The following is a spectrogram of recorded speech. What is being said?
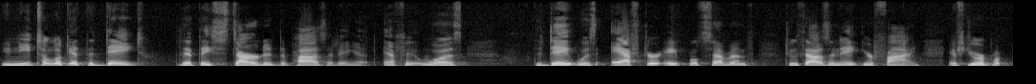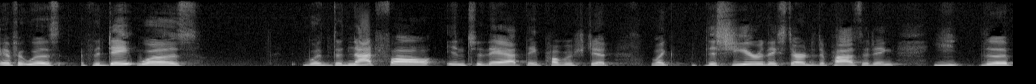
You need to look at the date that they started depositing it. If it was, the date was after April 7th, 2008, you're fine. If, you're, if it was, if the date was, was, did not fall into that, they published it like this year they started depositing, you, the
